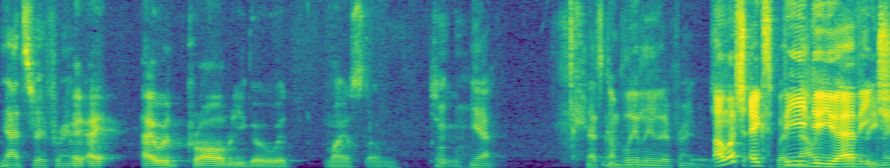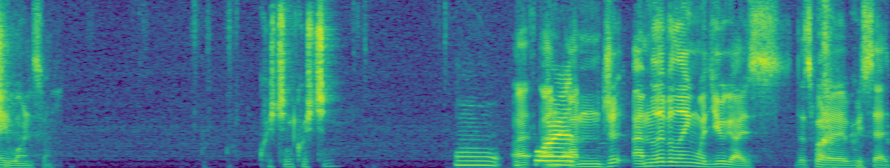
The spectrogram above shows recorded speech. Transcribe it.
that's different. I, I I would probably go with milestone too. yeah, that's completely different. How much XP do you got a have each? pre-made One, so. Question, question. Mm, I, for I'm, I'm, ju- I'm leveling with you guys. That's what I, we said.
